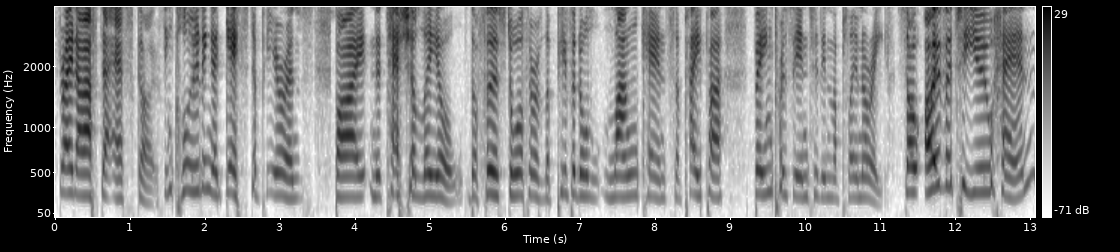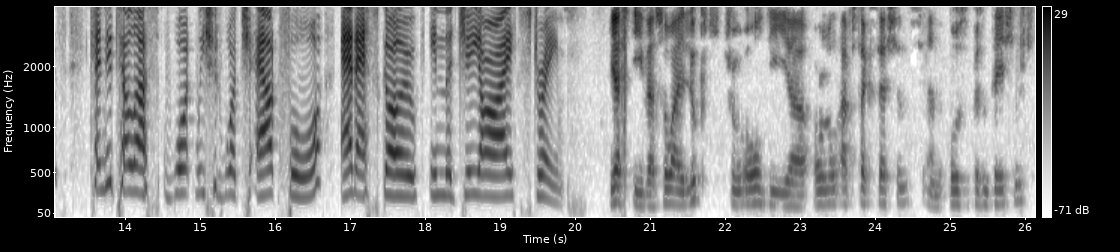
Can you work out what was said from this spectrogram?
straight after ASCO, including a guest appearance by Natasha Leighl, the first author of the pivotal lung cancer paper being presented in the plenary. So over to you, Hans. Can you tell us what we should watch out for at ASCO in the GI stream? Yes, Eva. So I looked through all the uh, oral abstract sessions and the poster presentations.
